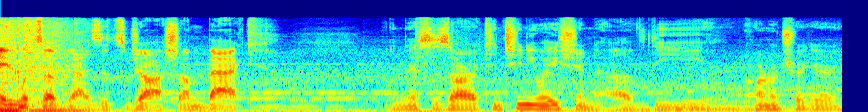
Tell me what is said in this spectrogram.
Hey, what's up guys? It's Josh. I'm back. And this is our continuation of the Chrono Trigger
